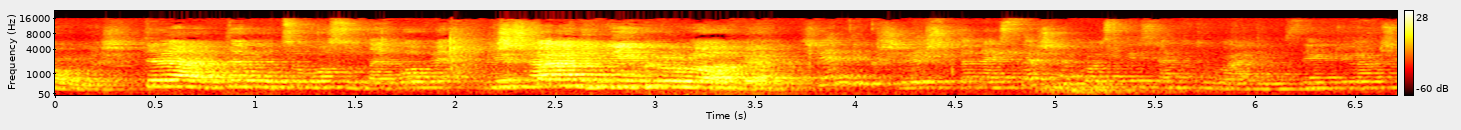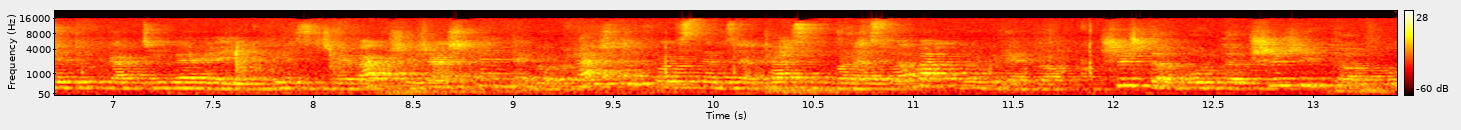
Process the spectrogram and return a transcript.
Tyle lat temu, co włosów na głowie, Mieszkali w niej królowie. Święty Krzyż to najstarsze polskie sanktuarium. Znajdują się tu prawdziwe relikwie z drzewa krzyża świętego. Klasztor powstał za czasów Bolesława Chrobrego. Krzysztof Burda krzyż i toku.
